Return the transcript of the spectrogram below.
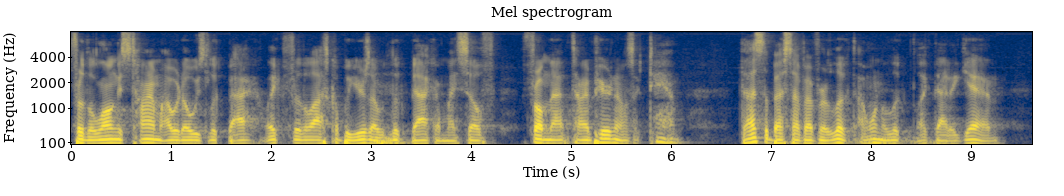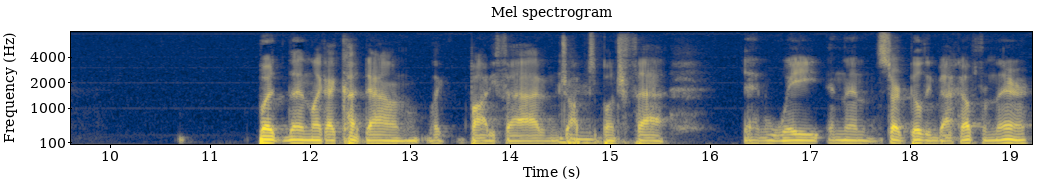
for the longest time, I would always look back. Like for the last couple of years, I would Mm-hmm. look back on myself from that time period, and I was like, damn that's the best I've ever looked. I want to look like that again. But then like I cut down like body fat and dropped Mm-hmm. a bunch of fat. and weight and then start building back up from there.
